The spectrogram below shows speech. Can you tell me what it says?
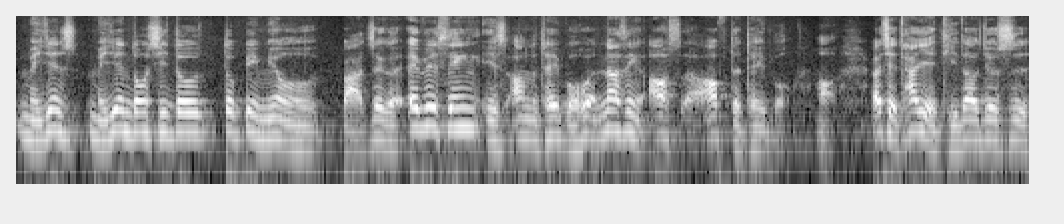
每件每件东西都都并没有把这个 everything is on the table 或者 nothing off off the table 啊，而且他也提到，就是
